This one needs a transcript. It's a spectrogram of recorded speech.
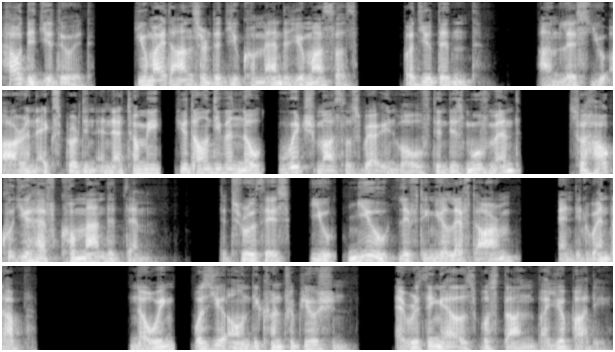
How did you do it? You might answer that you commanded your muscles, but you didn't. Unless you are an expert in anatomy, you don't even know which muscles were involved in this movement, so how could you have commanded them? The truth is, you knew lifting your left arm, and it went up. Knowing was your only contribution. Everything else was done by your body.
